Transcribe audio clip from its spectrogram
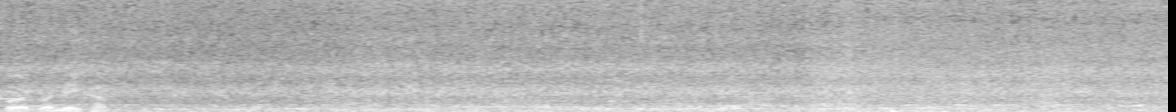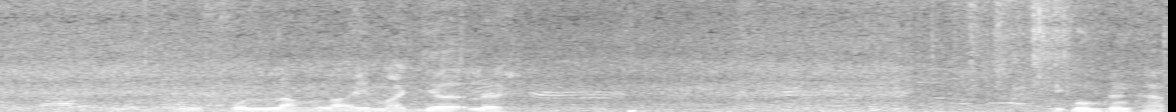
เปิดวันนี้ครับคนหลั่งไหลมาเยอะเลย อีกมุมหนึ่งครับ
